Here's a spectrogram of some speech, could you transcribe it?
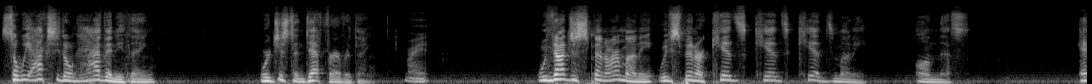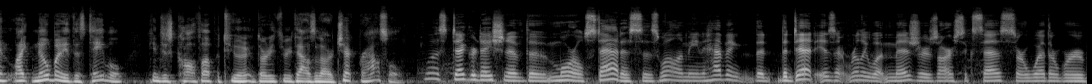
So we actually don't have anything. We're just in debt for everything. Right. We've not just spent our money, we've spent our kids, kids, kids' money on this. And like nobody at this table can just cough up a $233,000 check per household. Well, it's degradation of the moral status as well. I mean, having the the debt isn't really what measures our success or whether we're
